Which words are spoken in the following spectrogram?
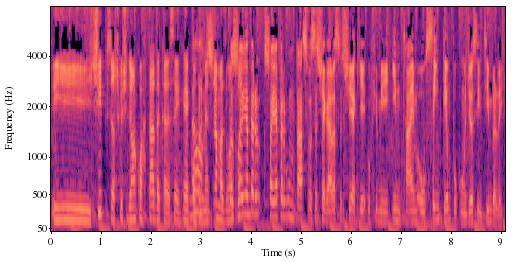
E Chips, acho que eu te dei uma cortada, cara. Você quer complementar mais alguma eu só coisa? ia, só ia perguntar se vocês chegaram a assistir aqui o filme In Time ou Sem Tempo com o Justin Timberlake.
